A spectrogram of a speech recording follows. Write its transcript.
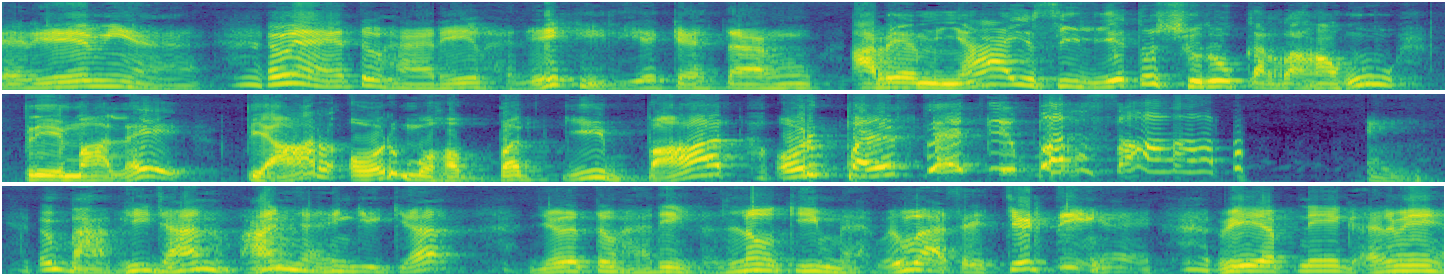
अरे मियाँ मैं तुम्हारे भले के लिए कहता हूँ। अरे मियाँ इसीलिए तो शुरू कर रहा हूँ। प्रेमालय प्यार और मोहब्बत की बात और पैसे की बरसात। भाभी जान मान जाएँगी क्या? जो तुम्हारी गजलों की महबूबा से चिढ़ती हैं वे अपने घर में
